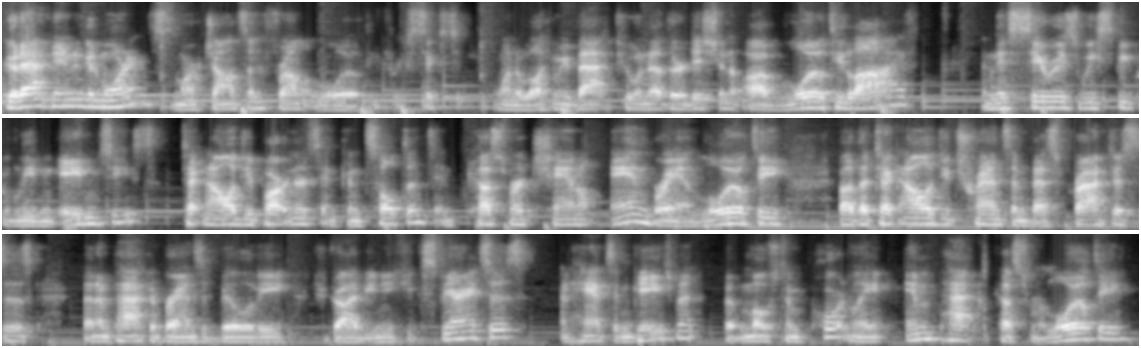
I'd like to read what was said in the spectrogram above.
Good afternoon and good morning. This is Mark Johnson from Loyalty 360. I want to welcome you back to another edition of Loyalty Live. In this series, we speak with leading agencies, technology partners, and consultants in customer channel and brand loyalty about the technology trends and best practices that impact a brand's ability to drive unique experiences, enhance engagement, but most importantly, impact customer loyalty.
